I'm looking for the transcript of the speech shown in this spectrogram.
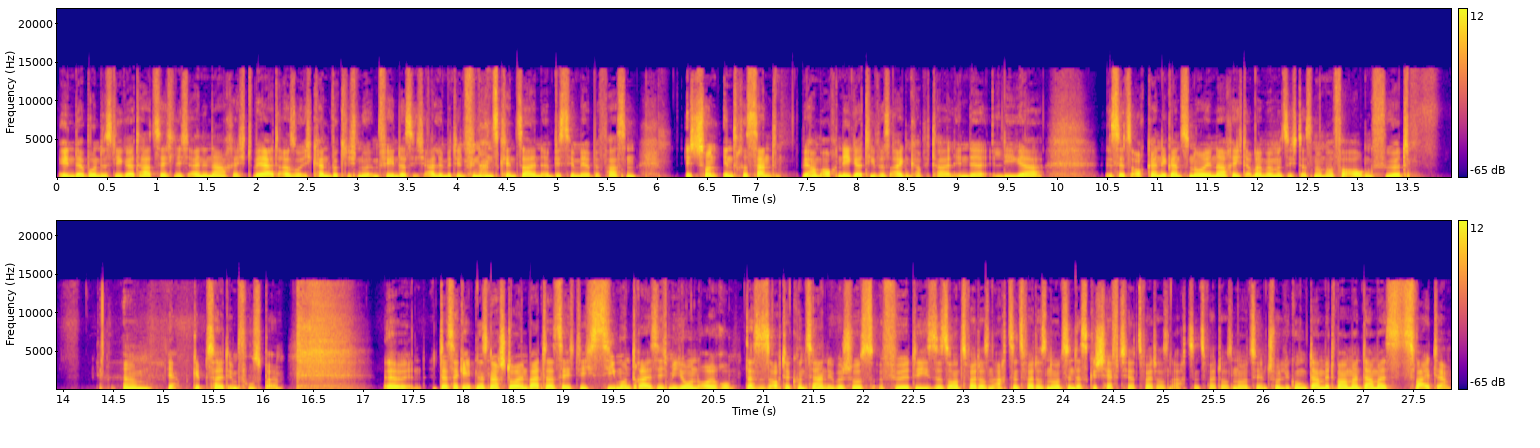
in der Bundesliga tatsächlich eine Nachricht wert. Also ich kann wirklich nur empfehlen, dass sich alle mit den Finanzkennzahlen ein bisschen mehr befassen. Ist schon interessant. Wir haben auch negatives Eigenkapital in der Liga. Ist jetzt auch keine ganz neue Nachricht, aber wenn man sich das nochmal vor Augen führt, ähm, ja, gibt es halt im Fußball. Äh, das Ergebnis nach Steuern war tatsächlich 37 Millionen Euro. Das ist auch der Konzernüberschuss für die Saison 2018-2019, das Geschäftsjahr 2018-2019, Entschuldigung. Damit war man damals Zweiter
